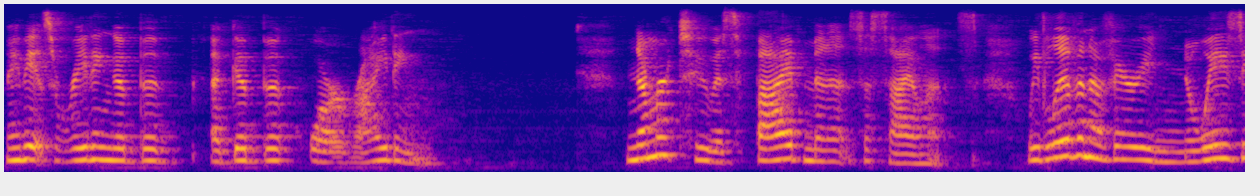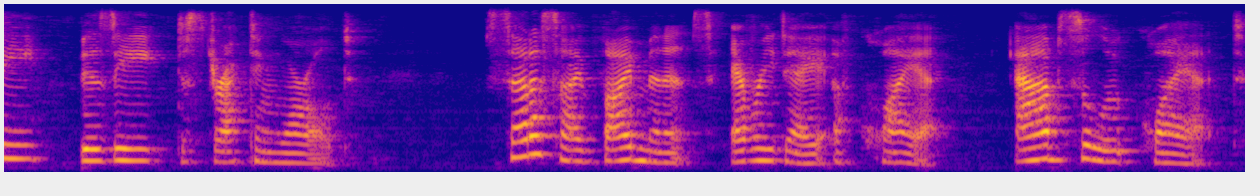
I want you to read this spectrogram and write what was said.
Maybe it's reading a, bu- a good book or writing. Number two is five minutes of silence. We live in a very noisy, busy, distracting world. Set aside five minutes every day of quiet, absolute quiet.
